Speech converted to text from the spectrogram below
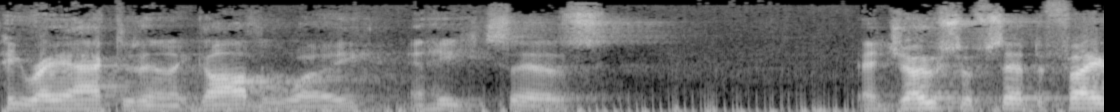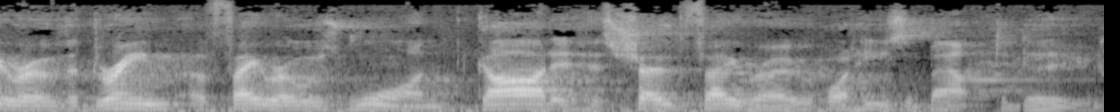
He reacted in a godly way, and he says, And Joseph said to Pharaoh, The dream of Pharaoh is one. God has showed Pharaoh what he's about to do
